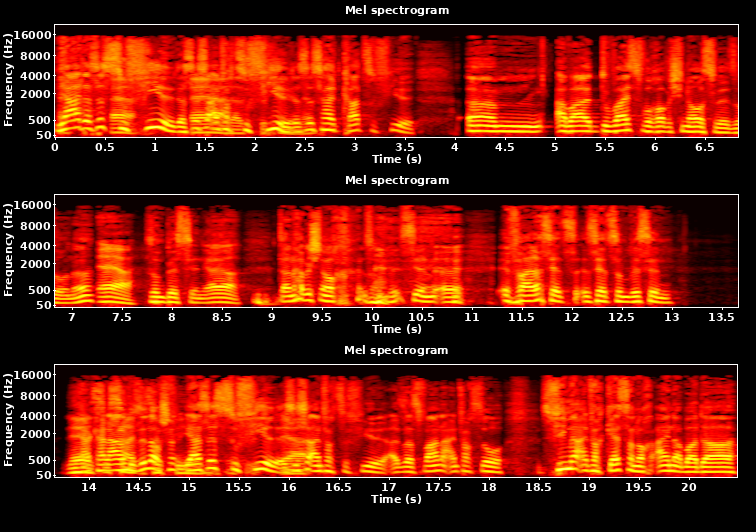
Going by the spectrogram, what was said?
ja, das ist zu viel, das ist Ja, einfach das zu ist zu viel, viel, das ne? ist halt gerade zu viel. Ähm, aber du weißt, worauf ich hinaus will, so, ne? Ja, ja. So ein bisschen, ja, ja. Dann habe ich noch so ein bisschen, äh, war das jetzt, ist jetzt so ein bisschen, Nee, ja, keine Ahnung, wir halt sind zu auch schon, viel. ja, es ist zu viel, es Ja. ist einfach zu viel. Also es waren einfach so, es fiel mir einfach gestern noch ein, aber da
